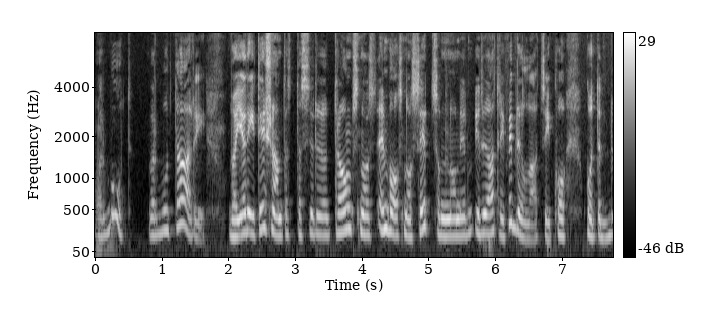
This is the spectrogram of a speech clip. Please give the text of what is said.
varbūt. varbūt. Varbūt tā arī. Vai arī tiešām tas, tas ir traumas no embols no sirds un, un ir, ir ātrī fibrilācija, ko, ko tad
